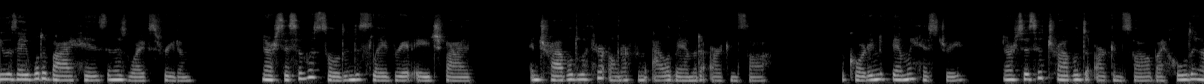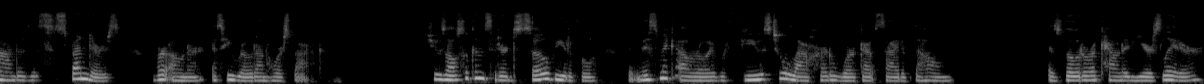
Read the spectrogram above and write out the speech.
he was able to buy his and his wife's freedom. Narcissa was sold into slavery at age five and traveled with her owner from Alabama to Arkansas. According to family history, Narcissa traveled to Arkansas by holding on to the suspenders of her owner as he rode on horseback. She was also considered so beautiful that Miss McElroy refused to allow her to work outside of the home. As Voda recounted years later,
